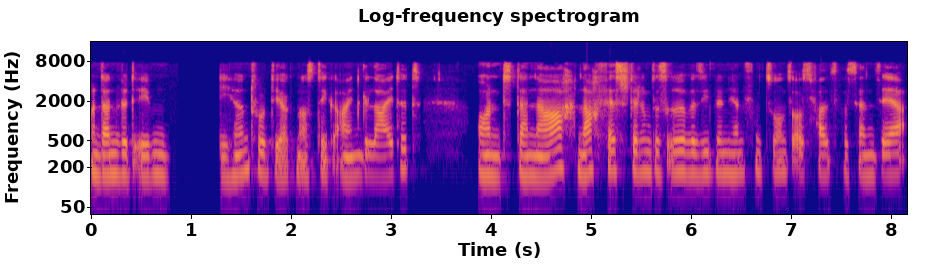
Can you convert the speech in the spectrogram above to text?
Und dann wird eben die Hirntoddiagnostik eingeleitet. Und danach, nach Feststellung des irreversiblen Hirnfunktionsausfalls, was ja ein sehr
